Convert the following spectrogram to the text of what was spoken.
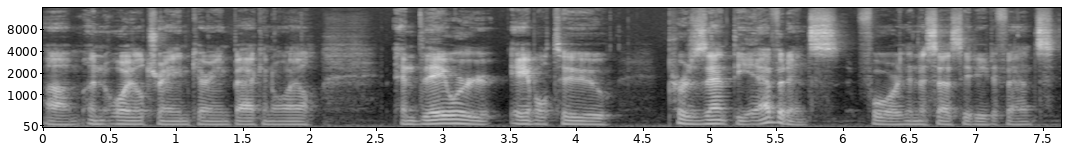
um, an oil train carrying Bakken oil, and they were able to present the evidence for the necessity defense,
